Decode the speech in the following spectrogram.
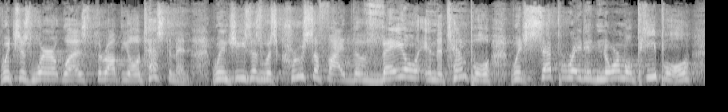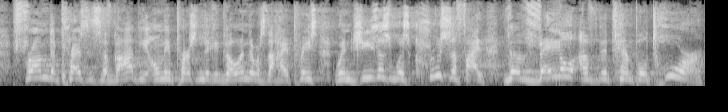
which is where it was throughout the Old Testament. When Jesus was crucified, the veil in the temple, which separated normal people from the presence of God, the only person that could go in there was the high priest when Jesus was crucified, the veil of the temple tore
